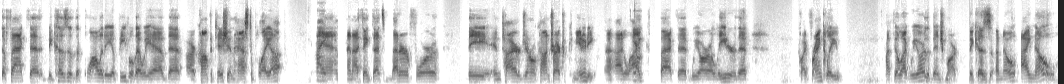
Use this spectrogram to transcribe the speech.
the fact that because of the quality of people that we have, that our competition has to play up. Right. And, and I think that's better for the entire general contractor community. Uh, I like yeah. the fact that we are a leader that, quite frankly, I feel like we are the benchmark because I know I know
